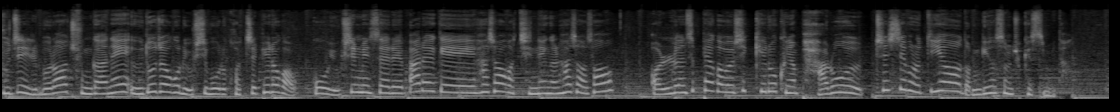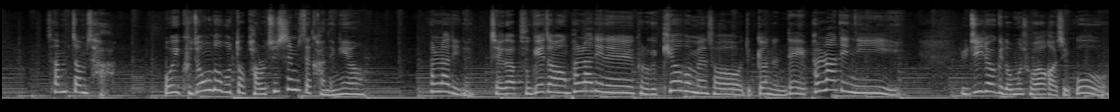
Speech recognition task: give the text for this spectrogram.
굳이 일부러 중간에 의도적으로 65를 거칠 필요가 없고 60리세를 빠르게 하셔 진행을 하셔서 얼른 스펙업을 시키로 그냥 바로 70으로 뛰어 넘기셨으면 좋겠습니다. 3.4 거의 그 정도부터 바로 70리세 가능해요. 팔라딘은 제가 부계정 팔라딘을 그렇게 키워보면서 느꼈는데 팔라딘이 유지력이 너무 좋아가지고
